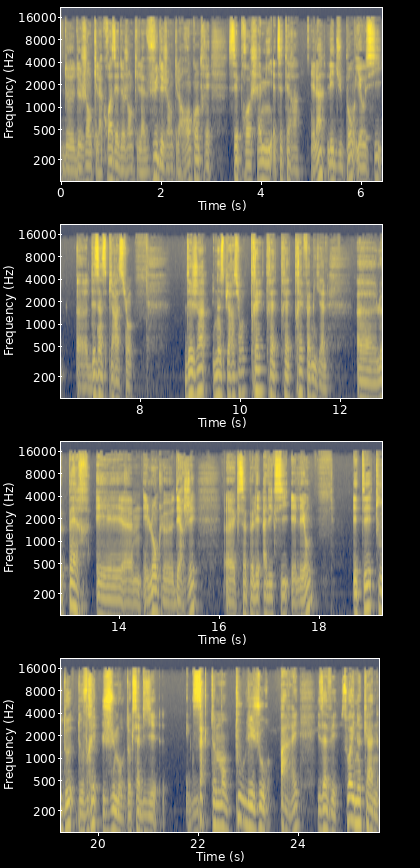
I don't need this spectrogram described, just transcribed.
de, gens qu'il a croisés, de gens qu'il a vus, des gens qu'il a rencontrés, ses proches, amis, etc. Et là, les Dupont, il y a aussi euh, des inspirations. Déjà, une inspiration très, très, très, très familiale. Euh, le père et, euh, et l'oncle d'Hergé, qui s'appelaient Alexis et Léon, étaient tous deux de vrais jumeaux. Donc, s'habillaient exactement tous les jours pareil. Ils avaient soit une canne,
